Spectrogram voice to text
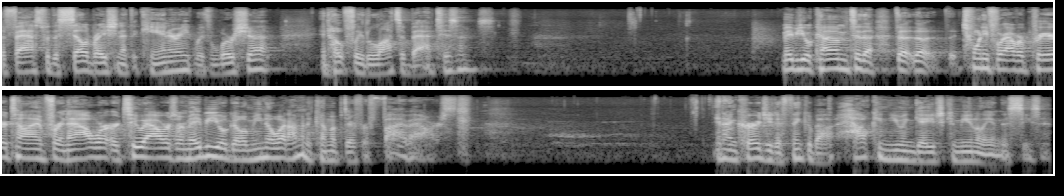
the fast with a celebration at the cannery with worship and hopefully lots of baptisms. Maybe you'll come to the, the, the 24 hour prayer time for an hour or two hours, or maybe you'll go, you know what, I'm going to come up there for five hours. And I encourage you to think about how can you engage communally in this season?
